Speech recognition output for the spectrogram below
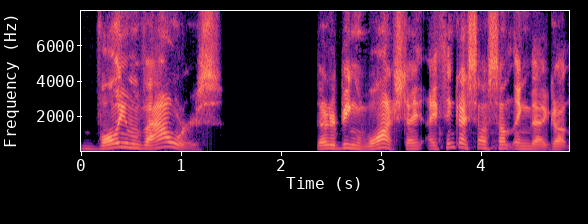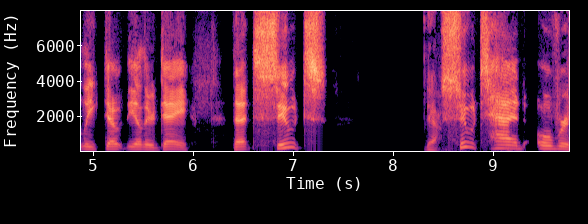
volume of hours that are being watched. I, I think I saw something that got leaked out the other day that Suits Yeah. Suits had over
